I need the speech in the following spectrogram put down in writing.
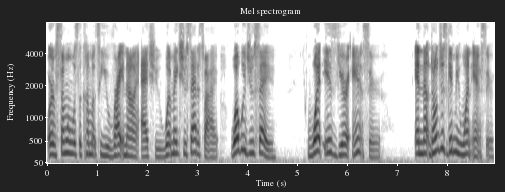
Or if someone was to come up to you right now and ask you, What makes you satisfied? What would you say? What is your answer? And don't just give me one answer.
